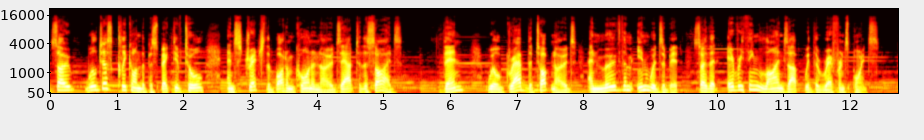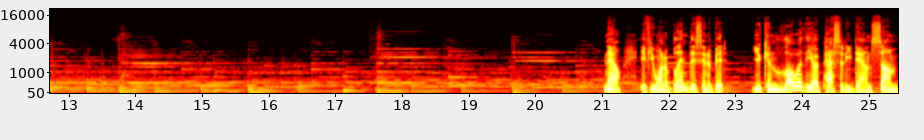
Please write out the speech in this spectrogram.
So we'll just click on the perspective tool and stretch the bottom corner nodes out to the sides. Then we'll grab the top nodes and move them inwards a bit so that everything lines up with the reference points. Now, if you want to blend this in a bit, You can lower the opacity down some,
